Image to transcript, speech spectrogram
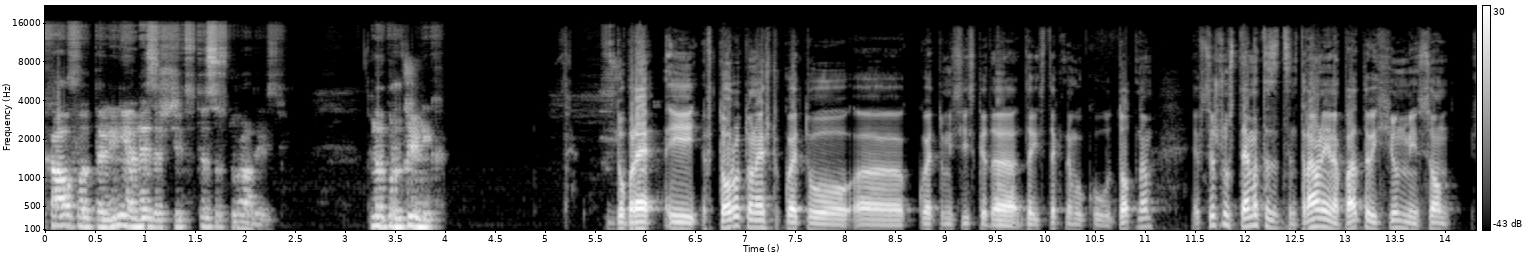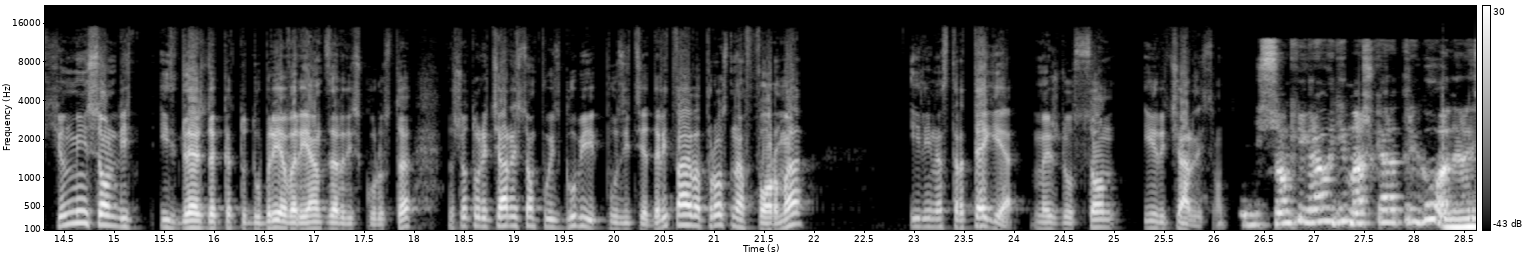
халфата линия, а не защитата с това действие. На противника. Добре, и второто нещо, което, което ми се иска да, да изтъкнем около Тотнам, е всъщност темата за централния нападател и Хюн Минсон. Хюн Минсон ли изглежда като добрия вариант заради скоростта, защото Ричарлисон поизгуби позиция. Дали това е въпрос на форма или на стратегия между Сон и Ричарлисон? Сонки играл един мач, вкара три гола. Нали?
